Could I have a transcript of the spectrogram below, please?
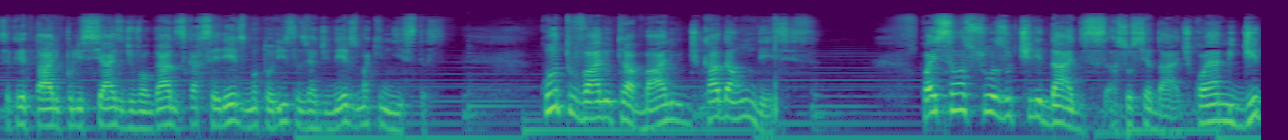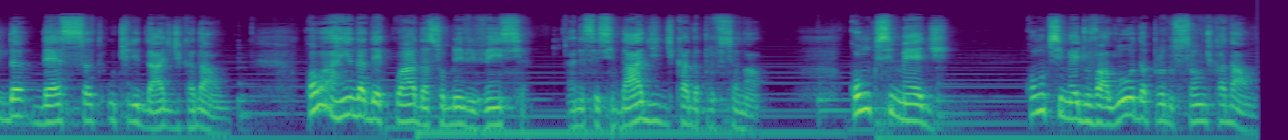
secretário, policiais, advogados, carcereiros, motoristas, jardineiros, maquinistas. Quanto vale o trabalho de cada um desses? Quais são as suas utilidades à sociedade? Qual é a medida dessa utilidade de cada um? Qual a renda adequada à sobrevivência, à necessidade de cada profissional? Como que se mede? Como que se mede o valor da produção de cada um?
